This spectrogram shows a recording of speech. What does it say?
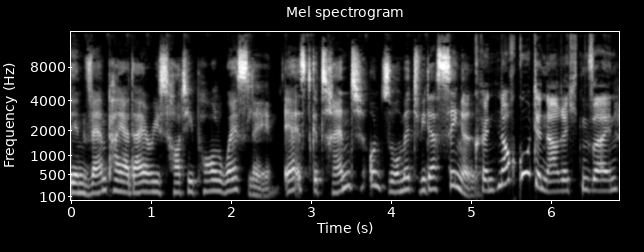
den Vampire Diaries Hottie Paul Wesley. Er ist getrennt und somit wieder Single. Könnten auch gute Nachrichten sein.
